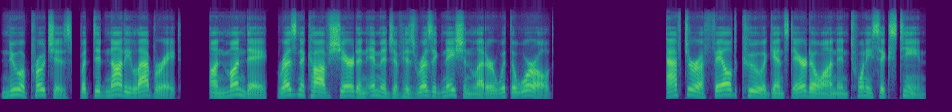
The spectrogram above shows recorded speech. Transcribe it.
new approaches, but did not elaborate. On Monday, Reznikov shared an image of his resignation letter with the world. After a failed coup against Erdogan in 2016,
